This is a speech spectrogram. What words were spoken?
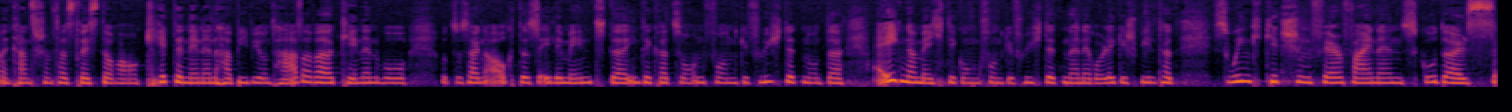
man kann es schon fast Restaurantkette nennen, Habibi und Havara kennen, wo sozusagen auch das Element der Integration von Geflüchteten und der Eigenermächtigung von Geflüchteten eine Rolle gespielt hat. Swing Kitchen, Fair Finance, Good als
